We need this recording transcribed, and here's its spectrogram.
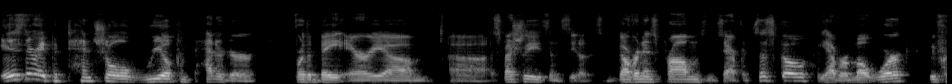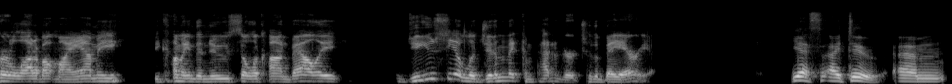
Is there a potential real competitor for the Bay Area, um, uh, especially since you know some governance problems in San Francisco? You have remote work. We've heard a lot about Miami becoming the new Silicon Valley. Do you see a legitimate competitor to the Bay Area? Yes, I do. Um,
